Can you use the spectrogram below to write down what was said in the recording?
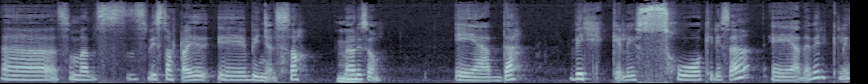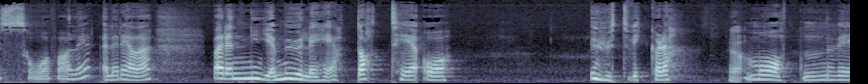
eh, som jeg, vi starta i, i begynnelsen med liksom Er det virkelig så krise? Er det virkelig så farlig? Eller er det bare nye muligheter til å utvikle Ja. måten vi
